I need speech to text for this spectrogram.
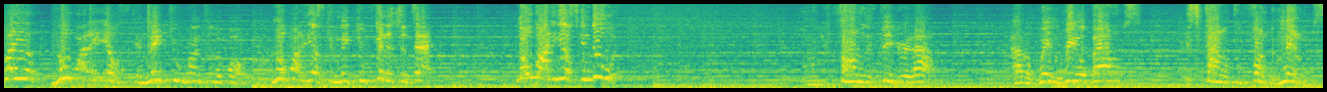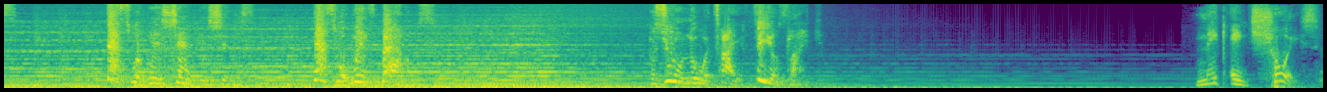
player, nobody else can make you run to the ball. Nobody else can make you finish a tackle. Nobody else can do it. And when you finally figure it out, how to win real battles, it's found through fundamentals. That's what wins championships. That's what wins battles. Because you don't know what tired feels like. Make a choice.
